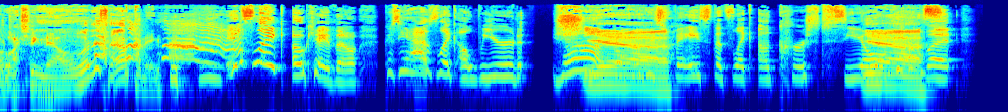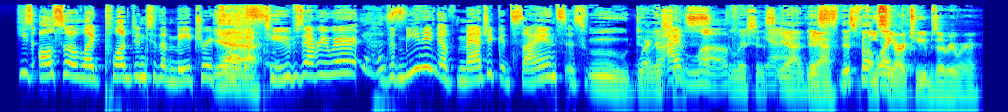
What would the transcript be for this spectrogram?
we watching now? What is happening? It's like, okay though, because he has like a weird sheet Yeah. over his face that's like a cursed seal. Yeah. But he's also like plugged into the matrix Yeah. and tubes everywhere. Yes. The meeting of magic and science is Ooh, Where- delicious! I love- delicious. yeah. Yeah, this yeah, this felt ECR like tubes everywhere.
